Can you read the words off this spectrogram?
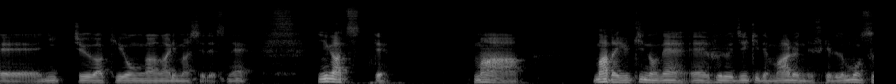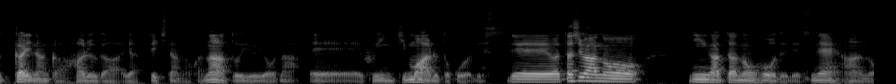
えー、日中は気温が上がりましてですね、2月って、まあ、まだ雪のね、えー、降る時期でもあるんですけれども、すっかりなんか春がやってきたのかなというような、えー、雰囲気もあるところです。で、私はあの、新潟の方でですね、あの、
